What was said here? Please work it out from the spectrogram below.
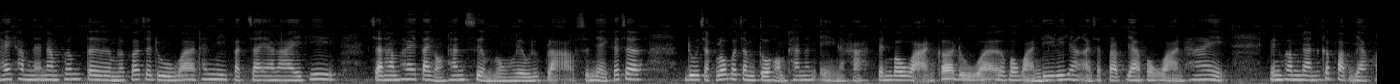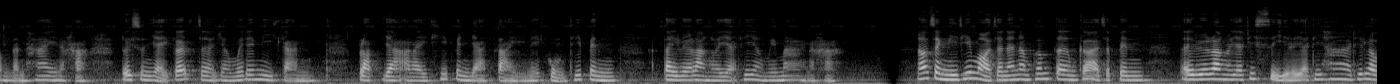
ให้คำแนะนำเพิ่มเติม แล้วก็จะดูว่าท่านมีปัจจัยอะไรที่จะทำให้ไตของท่านเสื่อมลงเร็วหรือเปล่า ส่วนใหญ่ก็จะดูจากโรคประจำตัวของท่านนั่นเองนะคะ เป็นเบาหวานก็ดูว่าเออเบาหวานดีหรือยังอาจจะปรับยาเบาหวานให้ เป็นความดันก็ปรับยาความดันให้นะคะ โดยส่วนใหญ่ก็จะยังไม่ได้มีการ ปรับยาอะไรที่เป็นยาไตในกลุ่มที่เป็นไตเรื้อรังระยะที่ยังไม่มากนะคะ นอกจากนี้ที่หมอจะแนะนำเพิ่มเติมก็อาจจะเป็นไตเรื้อรังระยะที่ 4 ระยะที่ 5 ที่เรา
